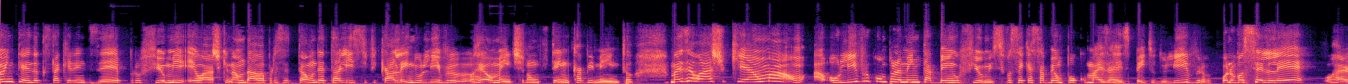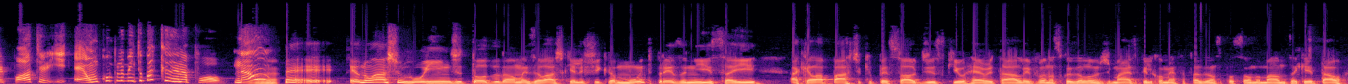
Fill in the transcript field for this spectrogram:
eu entendo o que você tá querendo dizer. Pro filme, eu acho que não dava pra ser tão detalhista e ficar além do livro. Realmente não tem cabimento. Mas eu acho que é uma. um- o livro complementa bem o filme. Se você quer saber um pouco mais a respeito do livro, quando você lê o Harry Potter, é um complemento bacana, pô. Não? É, é, eu não acho ruim de todo, não, mas eu acho que ele fica muito preso nisso aí. Aquela parte que o pessoal diz que o Harry tá levando as coisas longe demais, porque ele começa a fazer umas poções do mal, não sei o que e tal.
